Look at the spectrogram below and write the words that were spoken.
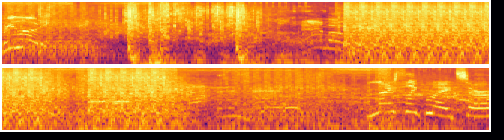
Reloading. Ammo Played, sir.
